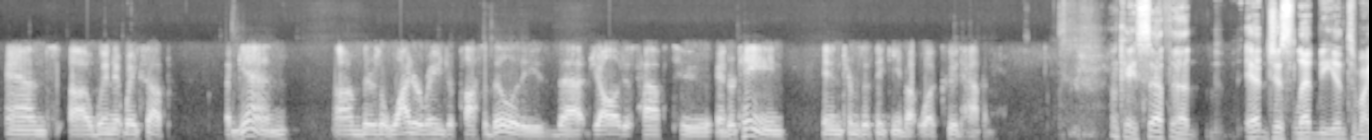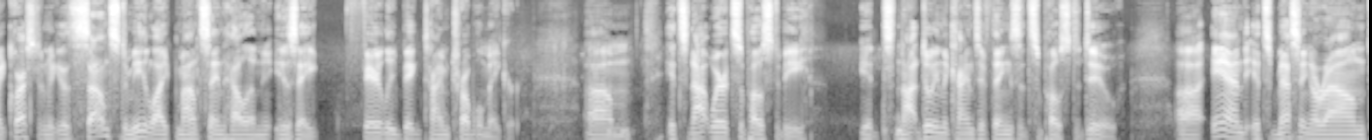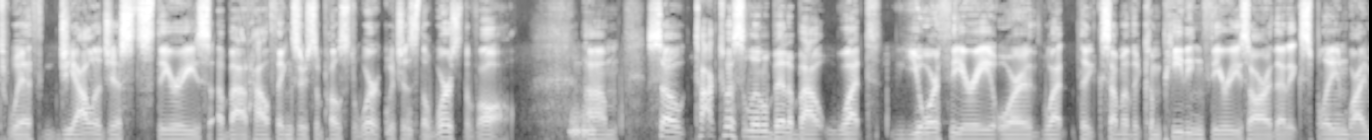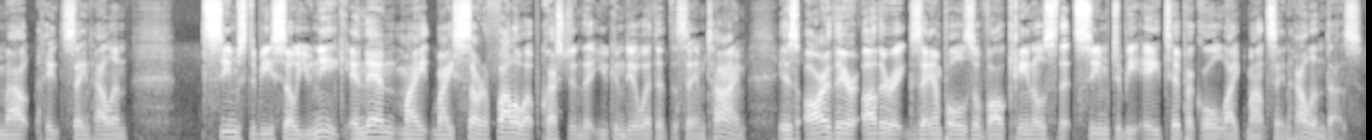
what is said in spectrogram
and uh, when it wakes up again, um, there's a wider range of possibilities that geologists have to entertain in terms of thinking about what could happen. Okay, Seth. Uh, Ed just led me into my question because it sounds to me like Mount St. Helens is a fairly big time troublemaker. Um, it's not where it's supposed to be. It's not doing the kinds of things it's supposed to do. Uh, and it's messing around with geologists' theories about how things are supposed to work, which is the worst of all. Mm-hmm. Um, so, talk to us a little bit about what your theory or what the, some of the competing theories are that explain why Mount hates St. Helen seems to be so unique. And then my my sort of follow up question that you can deal with at the same time is: Are there other examples of volcanoes that seem to be atypical, like Mount St. Helen does?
